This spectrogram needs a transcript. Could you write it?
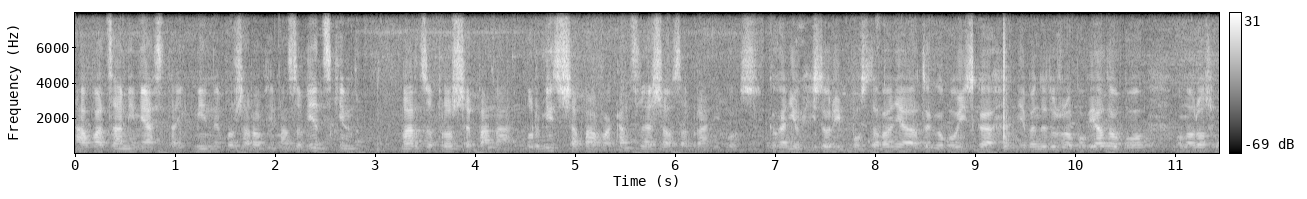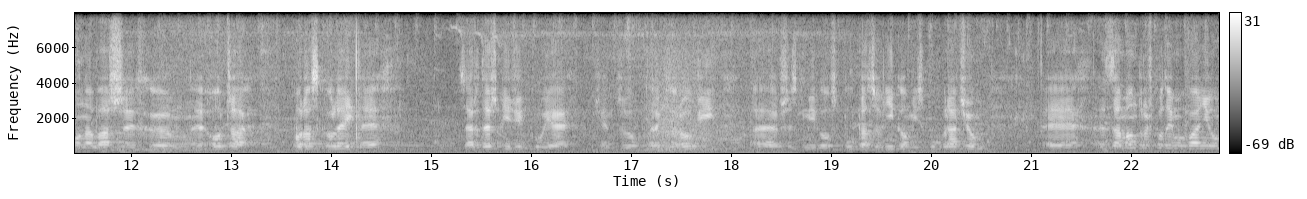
a władzami miasta i gminy Bożarowie Mazowieckim. Bardzo proszę pana burmistrza Pawła Kanclerza o zabranie głosu. Kochani, o historii powstawania tego boiska nie będę dużo opowiadał, bo ono rosło na Waszych oczach. Po raz kolejny serdecznie dziękuję księdzu rektorowi, e, wszystkim jego współpracownikom i współbraciom e, za mądrość w podejmowaniu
